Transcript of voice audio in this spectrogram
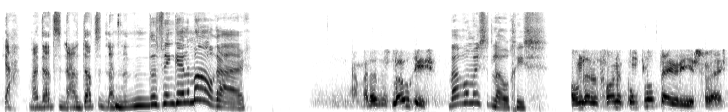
ja, maar dat, nou, dat, dat vind ik helemaal raar. Ja, maar dat is logisch. Waarom is het logisch? Omdat het gewoon een complottheorie is geweest.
